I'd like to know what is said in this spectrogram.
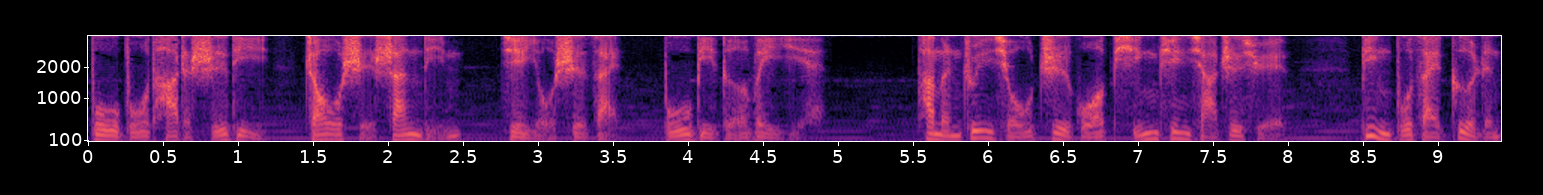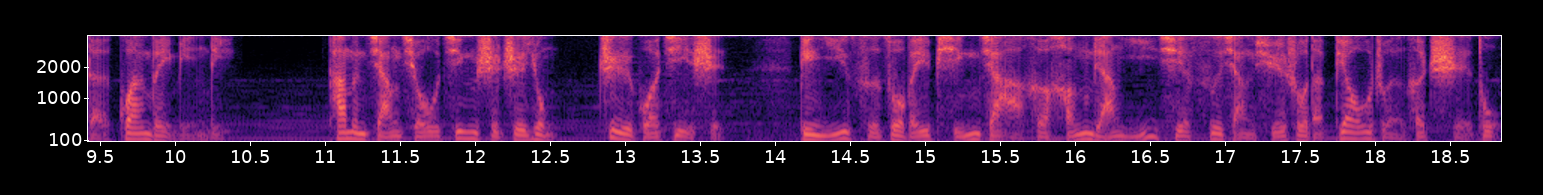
步步踏着实地。昭示山林皆有事在，不必得位也。他们追求治国平天下之学，并不在个人的官位名利。他们讲求经世致用，治国济世，并以此作为评价和衡量一切思想学说的标准和尺度，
